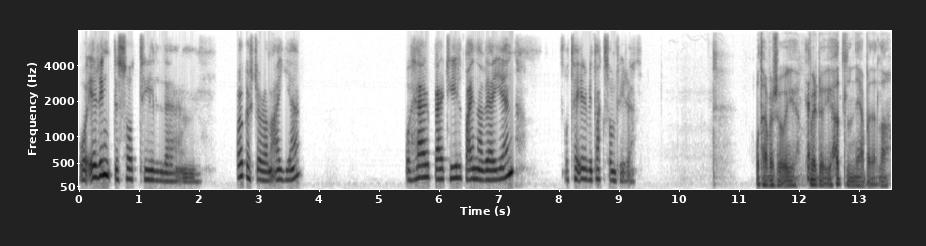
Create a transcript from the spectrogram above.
Og jeg ringte så til um, orkestjøren Eie, og her bær til beina veien, og det er vi takksom for det. Og det var så i, var det i høtlen jeg bare, eller?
